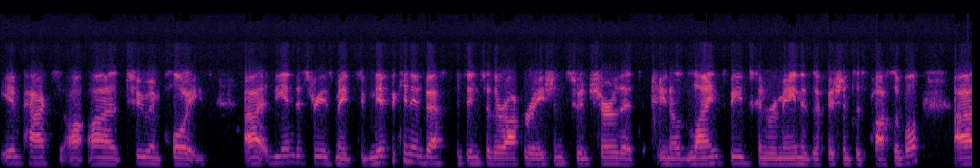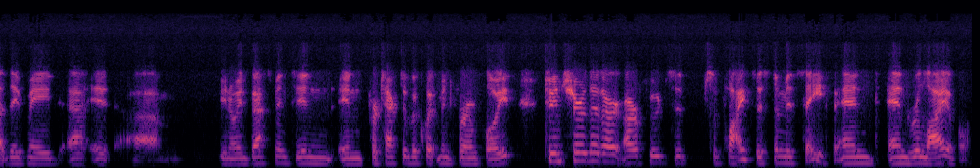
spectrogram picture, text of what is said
impacts on, on, to employees, uh, the industry has made significant investments into their operations to ensure that you know line speeds can remain as efficient as possible. Uh, they've made uh, it, um, you know, investments in, in protective equipment for employees to ensure that our, our food su- supply system is safe and, and reliable.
